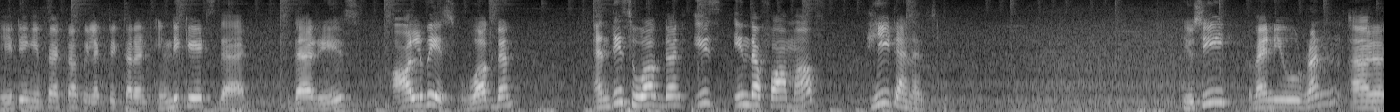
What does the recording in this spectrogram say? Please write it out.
heating effect of electric current indicates that there is always work done and this work done is in the form of heat energy. You see when you run an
